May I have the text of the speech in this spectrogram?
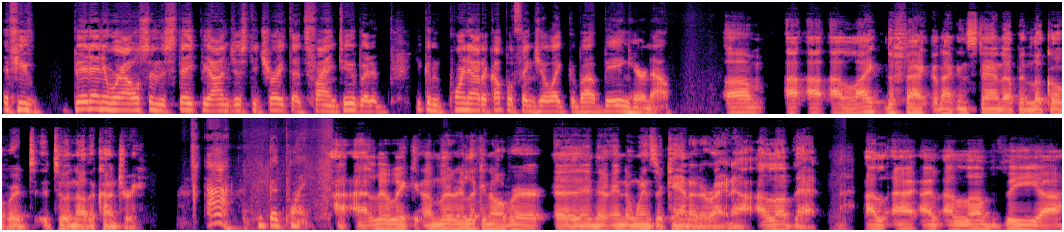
if you've been anywhere else in the state beyond just Detroit, that's fine too. But you can point out a couple things you like about being here now. Um, I, I, I, like the fact that I can stand up and look over to, to another country. Ah, good point. I, I literally, I'm literally looking over uh, in, the, in the Windsor, Canada right now. I love that. I, I, I love the, uh,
